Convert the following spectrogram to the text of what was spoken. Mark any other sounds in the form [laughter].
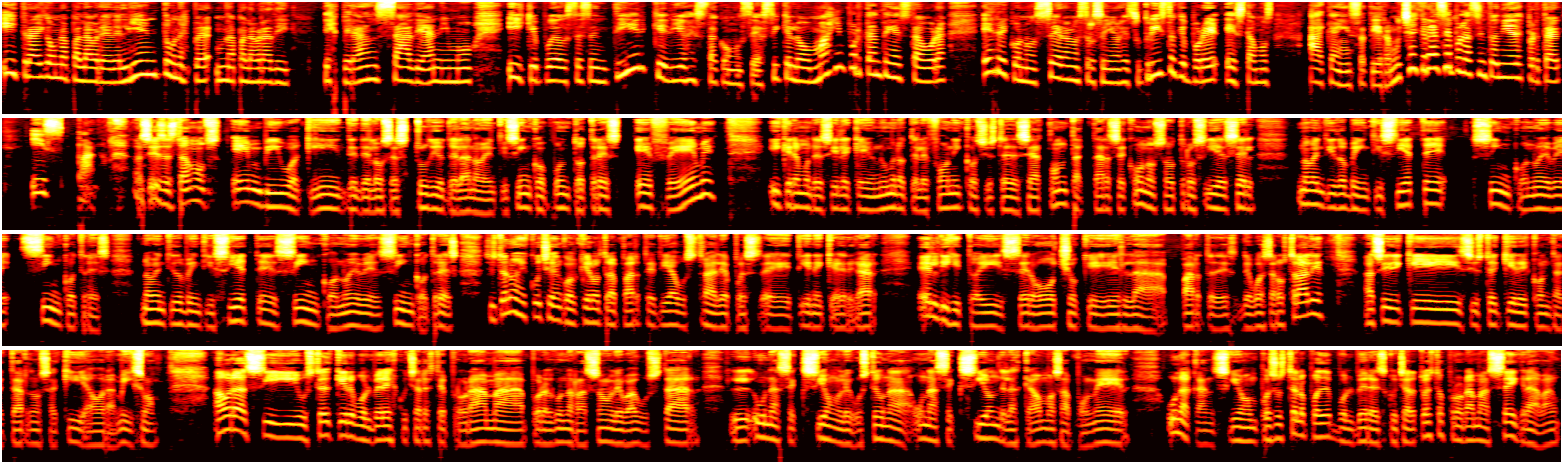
y traiga una palabra de aliento, una, una palabra de esperanza, de ánimo y que pueda usted sentir que Dios está con usted. Así que lo más importante en esta hora es reconocer a nuestro Señor Jesucristo, que por Él estamos acá en esta tierra. Muchas gracias por la sintonía de despertar hispano. Así es, estamos en vivo aquí desde los estudios de la 95.3 FM y queremos decirle que hay un número telefónico si usted desea contactarse con nosotros y es el 9227 5953 9227 5953 si usted nos escucha en cualquier otra parte de Australia pues eh, tiene que agregar el dígito ahí 08 que es la parte de, vuestra Australia. Así que si usted quiere contactarnos aquí ahora mismo. Ahora si usted quiere volver a escuchar este programa por alguna razón le va a gustar una sección le guste una, una sección de las que vamos a poner una canción pues usted lo puede volver a escuchar. Todos estos programas se graban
